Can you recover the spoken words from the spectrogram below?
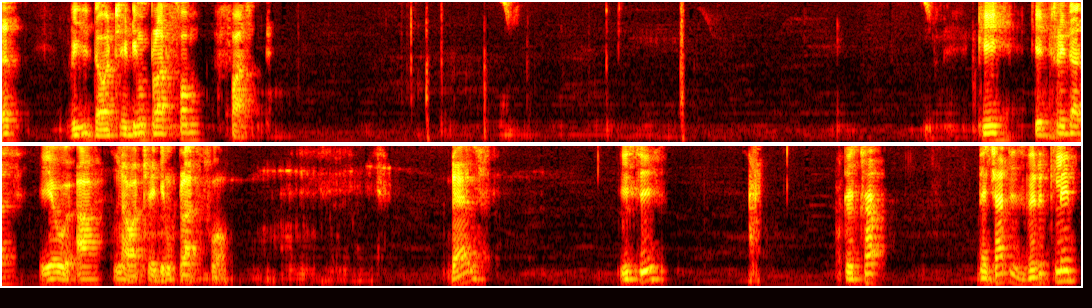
just visit our trading platform first. Okay the traders here we are in our trading platform. Then you see the chart the chart is very clean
